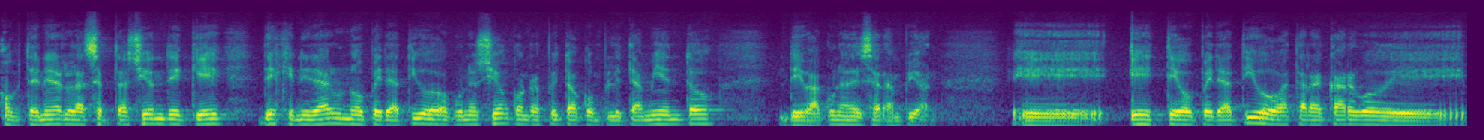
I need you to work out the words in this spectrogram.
obtener la aceptación de que de generar un operativo de vacunación con respecto a completamiento de vacunas de sarampión. Eh, este operativo va a estar a cargo de,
